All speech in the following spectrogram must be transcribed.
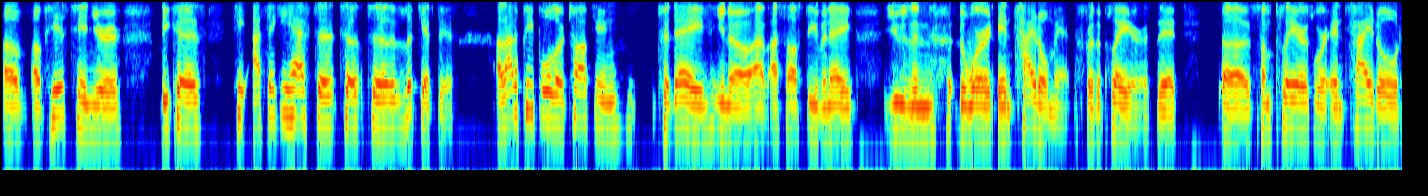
of, of his tenure because he, I think he has to, to, to look at this a lot of people are talking today. You know, I, I saw Stephen A. using the word entitlement for the players. That uh, some players were entitled,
